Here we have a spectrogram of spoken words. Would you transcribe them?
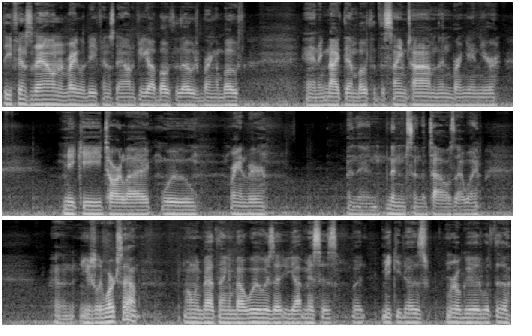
defense down and regular defense down. If you got both of those, bring them both and ignite them both at the same time. Then bring in your Miki, Tarlak, Wu, Ranvir, and then then send the tiles that way. And it usually works out. The only bad thing about Wu is that you got misses, but Miki does real good with the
